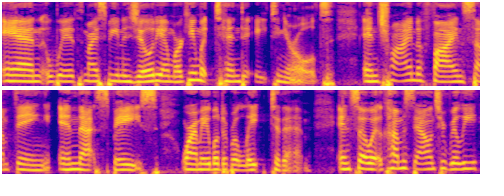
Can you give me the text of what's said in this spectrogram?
And with my speed and agility, I'm working with 10 to 18 year olds and trying to find something in that space where I'm able to relate to them. And so it comes down to really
